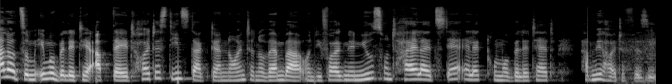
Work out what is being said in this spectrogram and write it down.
Hallo zum E-Mobility Update. Heute ist Dienstag, der 9. November und die folgenden News und Highlights der Elektromobilität haben wir heute für Sie.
